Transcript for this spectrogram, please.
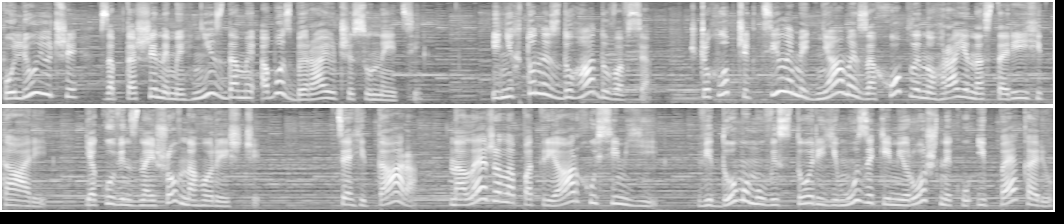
полюючи за пташиними гніздами або збираючи суниці. І ніхто не здогадувався, що хлопчик цілими днями захоплено грає на старій гітарі, яку він знайшов на горищі. Ця гітара належала патріарху сім'ї, відомому в історії музики мірошнику і пекарю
